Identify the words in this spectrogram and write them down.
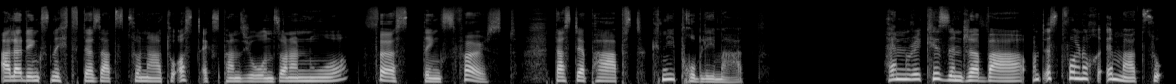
Allerdings nicht der Satz zur NATO-Ostexpansion, sondern nur First things first, dass der Papst Knieprobleme hat. Henry Kissinger war und ist wohl noch immer zu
